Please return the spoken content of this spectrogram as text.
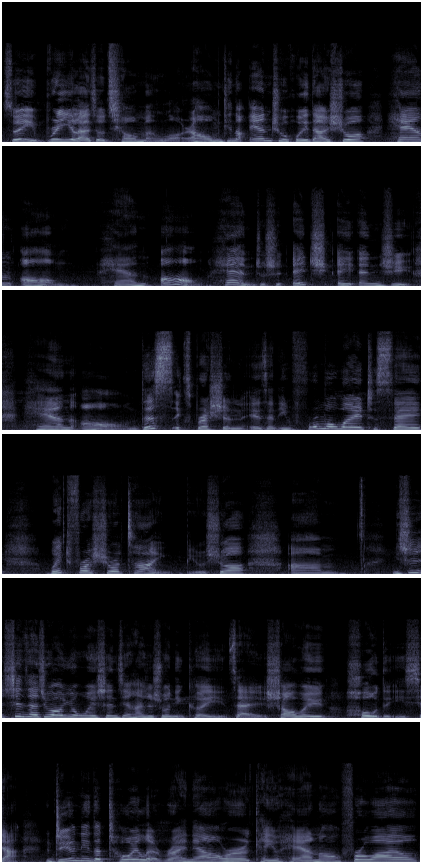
所以 Bree 一来就敲门了，然后我们听到 Andrew 回答说 “Hang on”。Hang on, hang 就是 H A N G, hang on. This expression is an informal way to say wait for a short time. 比如说，嗯， 你是现在就要用卫生间，还是说你可以再稍微 hold 一下？Do you need a toilet right now, or can you hang on for a while?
